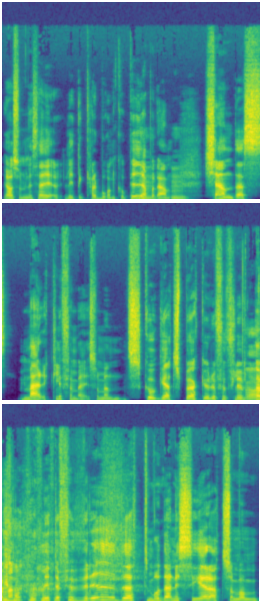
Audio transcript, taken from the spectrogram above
ja som ni säger, lite karbonkopia mm, på den mm. kändes märklig för mig, som en skugga, ett spöke ur det förflutna, Ja, men lite förvridet, moderniserat, som om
